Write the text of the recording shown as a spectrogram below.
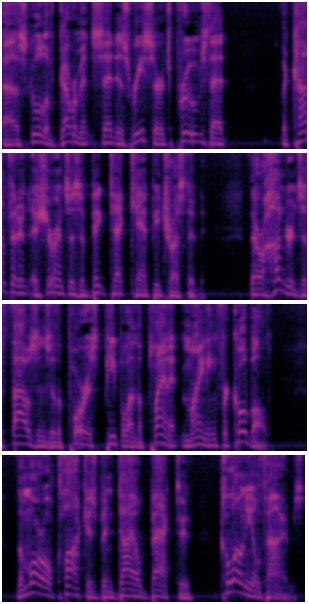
uh, School of Government said his research proves that the confident assurances of big tech can't be trusted. There are hundreds of thousands of the poorest people on the planet mining for cobalt. The moral clock has been dialed back to colonial times.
